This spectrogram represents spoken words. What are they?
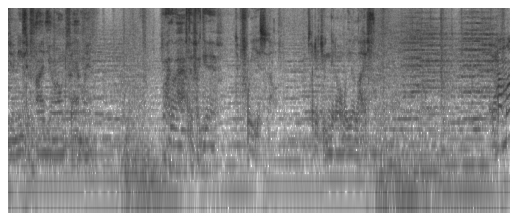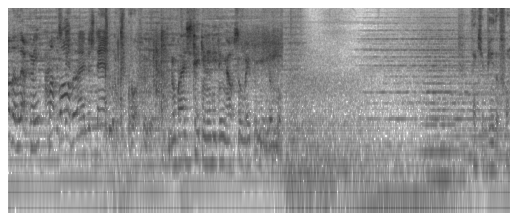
You need to find your own family. Why do I have to forgive? To free yourself, so that you can get on with your life. My mother left me. I My understand. father. I understand. Nobody's taking anything else away from me no more. I think you're beautiful.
